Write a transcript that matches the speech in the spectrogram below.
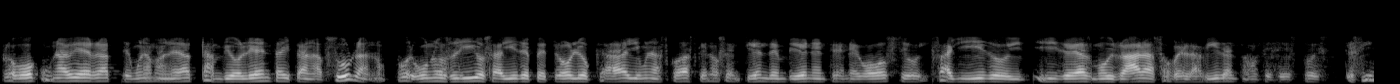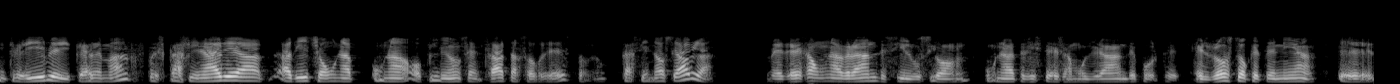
provoca una guerra de una manera tan violenta y tan absurda, ¿no? Por unos líos ahí de petróleo que hay, unas cosas que no se entienden bien entre negocio y fallido y, ideas muy raras sobre la vida, entonces esto es, es increíble y que además pues casi nadie ha, ha dicho una, una opinión sensata sobre esto, ¿no? Casi no se habla me deja una gran desilusión, una tristeza muy grande, porque el rostro que tenía eh,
